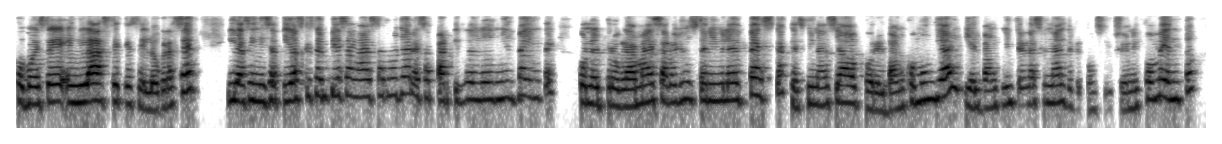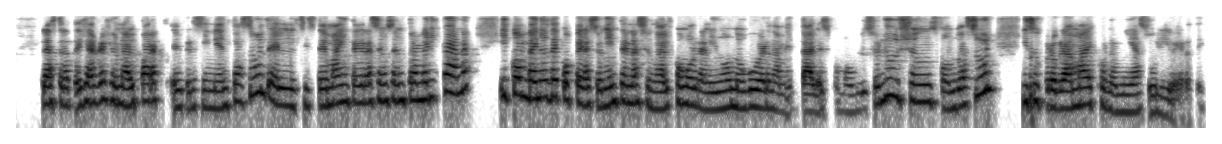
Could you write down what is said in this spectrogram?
como ese enlace que se logra hacer. Y las iniciativas que se empiezan a desarrollar es a partir del 2020 con el Programa de Desarrollo Sostenible de Pesca, que es financiado por el Banco Mundial y el Banco Internacional de Reconstrucción y Fomento, la Estrategia Regional para el Crecimiento Azul del Sistema de Integración Centroamericana y convenios de cooperación internacional con organismos no gubernamentales como Blue Solutions, Fondo Azul y su programa de Economía Azul y Verde.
